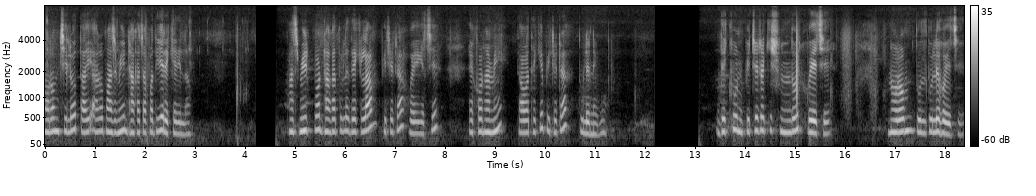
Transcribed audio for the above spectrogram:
নরম ছিল, তাই আরও পাঁচ মিনিট ঢাকা চাপা দিয়ে রেখে দিলাম। পাঁচ মিনিট পর ঢাকা তুলে দেখলাম পিঠেটা হয়ে গেছে। এখন আমি তাওয়া থেকে পিঠেটা তুলে নেব। দেখুন, পিঠেটা কি সুন্দর হয়েছে। নরম তুলতুলে হয়েছে।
